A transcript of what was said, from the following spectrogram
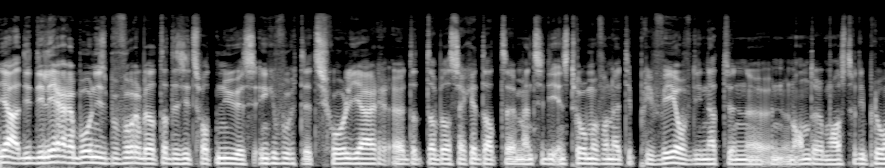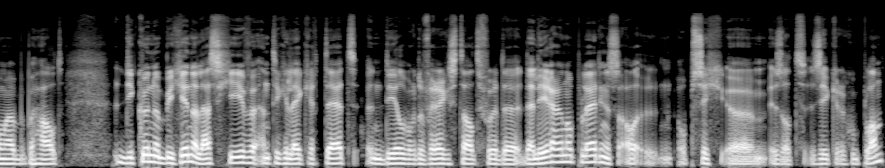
Ja, die, die lerarenbonus bijvoorbeeld, dat is iets wat nu is ingevoerd dit schooljaar. Uh, dat, dat wil zeggen dat uh, mensen die instromen vanuit de privé of die net een, een, een ander masterdiploma hebben behaald, die kunnen beginnen lesgeven en tegelijkertijd een deel worden vrijgesteld voor de, de lerarenopleiding. Dus al, op zich uh, is dat zeker een goed plan.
